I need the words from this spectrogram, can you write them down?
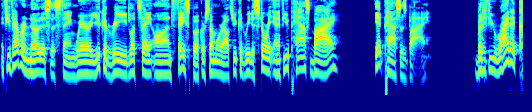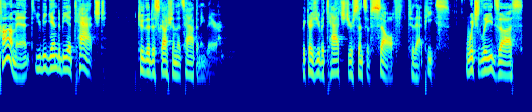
If you've ever noticed this thing where you could read, let's say on Facebook or somewhere else, you could read a story, and if you pass by, it passes by. But if you write a comment, you begin to be attached to the discussion that's happening there. because you've attached your sense of self to that piece, which leads us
